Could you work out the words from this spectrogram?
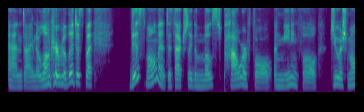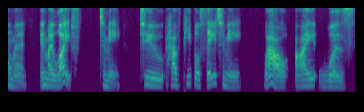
and I'm no longer religious. But this moment is actually the most powerful and meaningful Jewish moment in my life to me. To have people say to me, "Wow, I was."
